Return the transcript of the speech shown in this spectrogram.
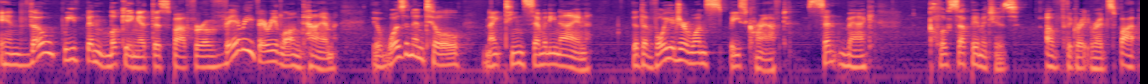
And though we've been looking at this spot for a very, very long time, it wasn't until 1979 that the Voyager 1 spacecraft sent back close up images of the Great Red Spot.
